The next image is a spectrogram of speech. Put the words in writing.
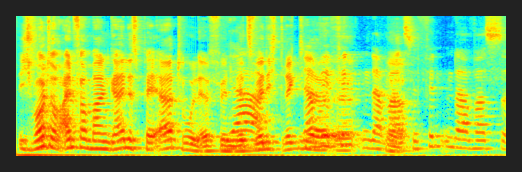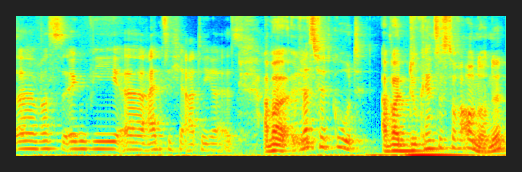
Ich wollte doch einfach mal ein geiles PR-Tool erfinden. Jetzt werde ich direkt ja, hier, wir äh, finden da ja. was. Wir finden da was, äh, was irgendwie äh, einzigartiger ist. Aber, Das wird gut. aber du kennst es doch auch noch, ne?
